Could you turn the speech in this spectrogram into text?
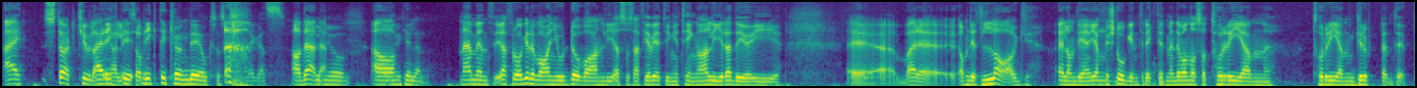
nej, stört kul att Nej, vi har riktig, liksom... riktig kung det också ska tilläggas. Ja, det är det. Umeå, Ja. Umeå-killen. Nej men jag frågade vad han gjorde och vad han alltså, så här, för jag vet ju ingenting. Och han lirade ju i, eh, vad är det, om det är ett lag. Eller om det är, jag Mm. förstod inte riktigt, men det var någon så Torén, Torén-gruppen typ.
